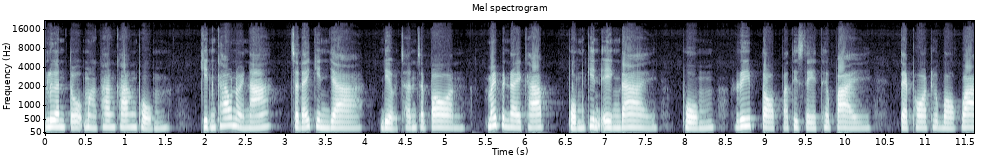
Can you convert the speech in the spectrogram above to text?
เลื่อนโต๊ะมาข้างๆผม กินข้าวหน่อยนะ จะได้กินยา เดี๋ยวฉันจะป้อน ไม่เป็นไรครับ ผมกินเองได้ ผมรีบตอบปฏิเสธเธอไป แต่พอเธอบอกว่า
